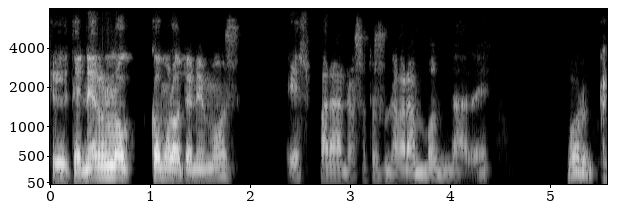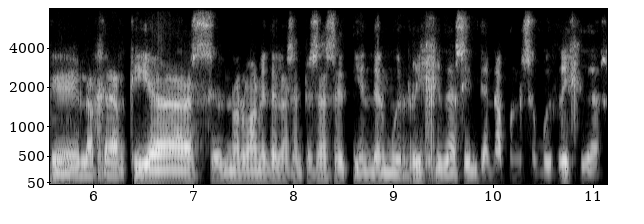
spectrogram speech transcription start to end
el tenerlo como lo tenemos es para nosotros una gran bondad. ¿eh? Porque las jerarquías normalmente en las empresas se tienden muy rígidas, se tienden a ponerse muy rígidas,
